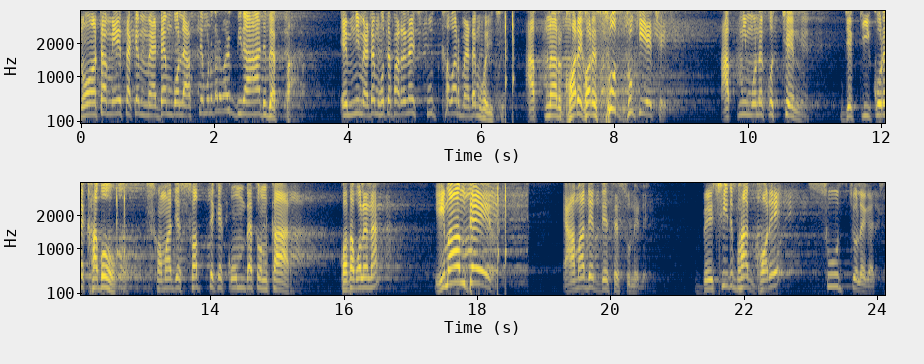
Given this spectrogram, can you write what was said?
নটা মেয়ে তাকে ম্যাডাম বলে আসছে, মনে করেন বিরাট ব্যাপার। এমনি ম্যাডাম হতে পারে না, সুদ খাওয়ার ম্যাডাম হয়েছে। আপনার ঘরে ঘরে সুদ ঢুকিয়েছে। আপনি মনে করছেন যে কি করে খাব? সমাজের সব থেকে কম বেতন কার? কথা বলে না? ইমামদের আমাদের দেশে শুনেলে বেশিরভাগ ঘরে সুদ চলে গেছে।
